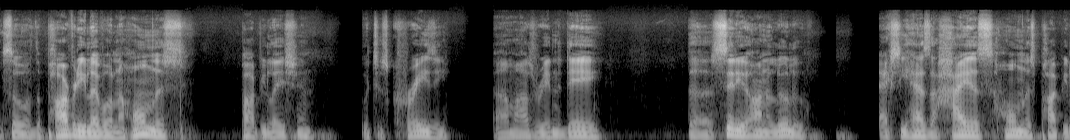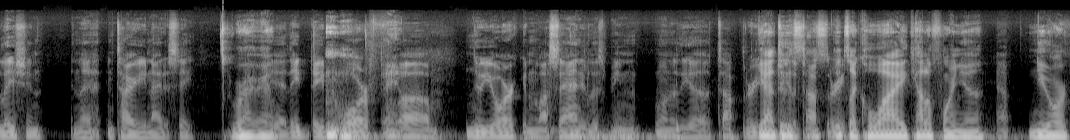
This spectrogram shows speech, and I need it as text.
So the poverty level in the homeless population, which is crazy. Um, I was reading today, the city of Honolulu actually has the highest homeless population in the entire United States. Right, right. Yeah, they they dwarf um, New York and Los Angeles being one of the uh, top three. Yeah, I think it's, the top it's, three. it's like Hawaii, California, Yep. New York,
